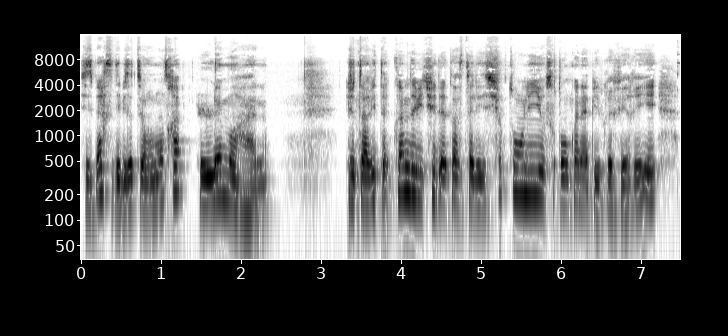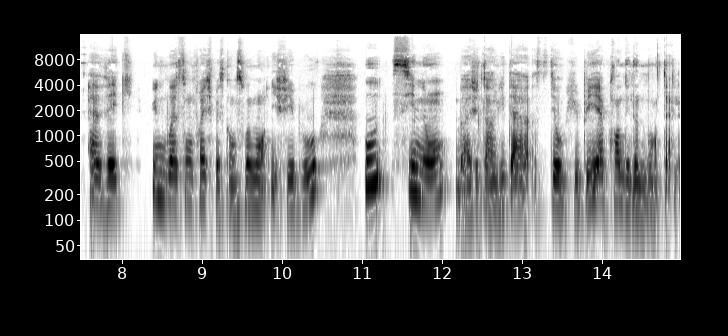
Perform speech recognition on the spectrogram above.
j'espère que cet épisode te remontera le moral. Je t'invite comme d'habitude à t'installer sur ton lit ou sur ton canapé préféré avec une boisson fraîche parce qu'en ce moment il fait beau. Ou sinon, bah, je t'invite à t'occuper et à prendre des notes mentales.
